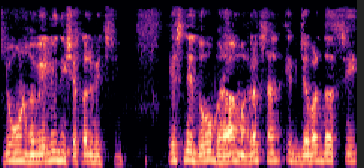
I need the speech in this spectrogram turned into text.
ਜੋ ਹੁਣ ਹਵੇਲੀ ਦੀ ਸ਼ਕਲ ਵਿੱਚ ਸੀ। ਇਸ ਦੇ ਦੋ ਭਰਾ ਮਾਲਕ ਸਨ, ਇੱਕ ਜ਼ਬਰਦਸਤ ਸੀ,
